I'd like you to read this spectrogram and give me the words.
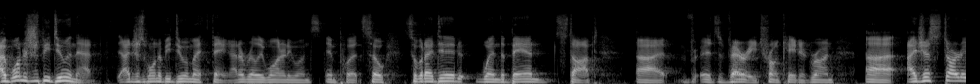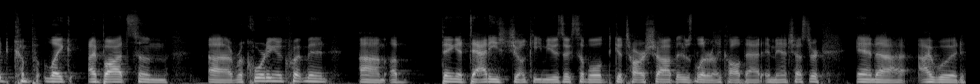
I want to just be doing that. I just want to be doing my thing. I don't really want anyone's input. So, so what I did when the band stopped, uh, it's very truncated run. Uh, I just started comp- like I bought some uh, recording equipment, um, a thing at Daddy's Junky Music, some old guitar shop. It was literally called that in Manchester, and uh, I would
